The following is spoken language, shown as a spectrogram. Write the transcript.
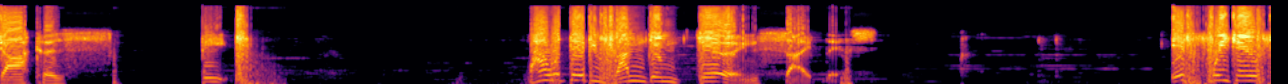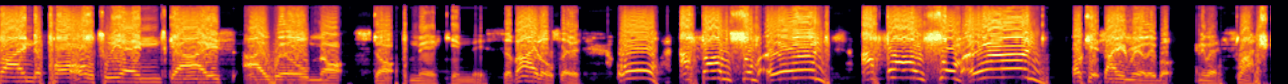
dark as beep. Why would there be random dirt inside this? If we do find a portal to the end, guys, I will not stop making this survival series. Oh, I found some urn! I found some urn! Okay, it's iron really, but anyway, slash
